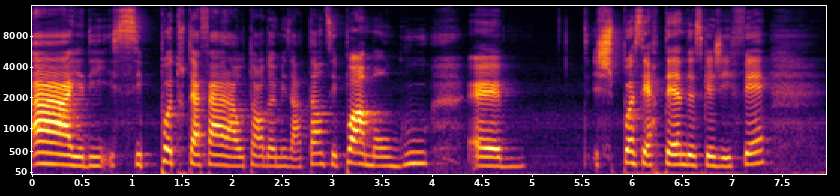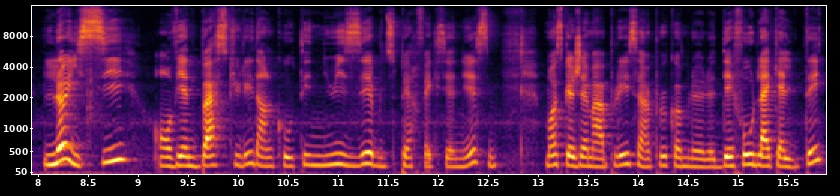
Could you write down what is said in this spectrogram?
ah, il y a des. C'est pas tout à fait à la hauteur de mes attentes, c'est pas à mon goût. Euh, je suis pas certaine de ce que j'ai fait. Là, ici, on vient de basculer dans le côté nuisible du perfectionnisme. Moi, ce que j'aime appeler, c'est un peu comme le, défaut de la qualité.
